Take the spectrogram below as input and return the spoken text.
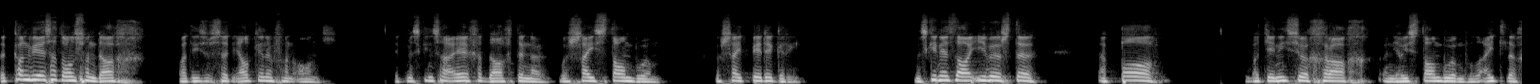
Dit kan wees dat ons vandag wat hier sit, elkeen van ons het miskien sy eie gedagte nou oor sy stamboom, oor sy pedigree. Miskien is daar iewerste 'n pa wat jy nie so graag in jou stamboom wil uitlig.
